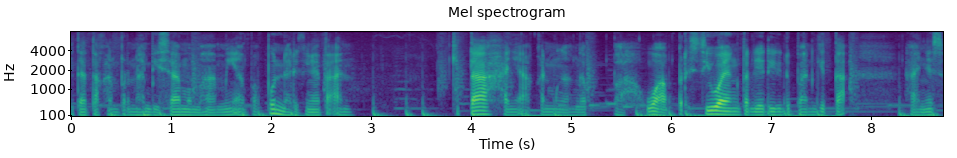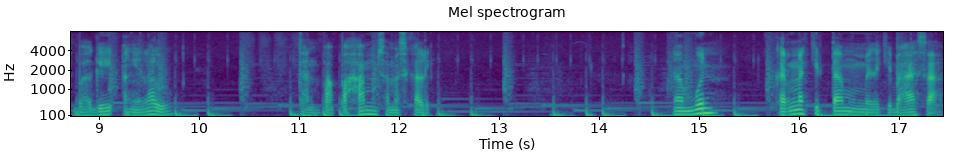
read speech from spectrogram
kita tak akan pernah bisa memahami apa pun dari kenyataan. Kita hanya akan menganggap bahwa peristiwa yang terjadi di depan kita hanya sebagai angin lalu, tanpa paham sama sekali. Namun, karena kita memiliki bahasa,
